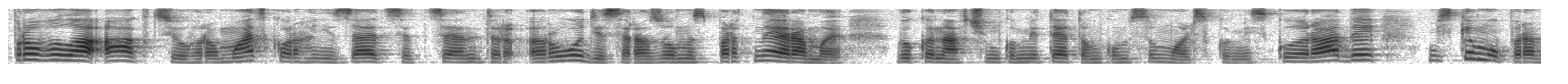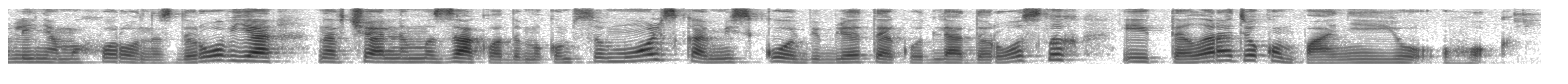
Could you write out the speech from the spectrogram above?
Провела акцію громадська організація Центр Родіс разом із партнерами, виконавчим комітетом Комсомольської міської ради, міським управлінням охорони здоров'я, навчальними закладами Комсомольська, міською бібліотекою для дорослих і телерадіокомпанією ГОК.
